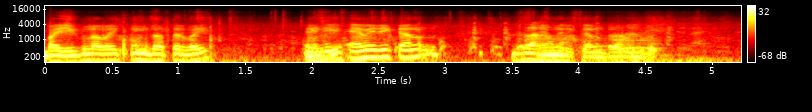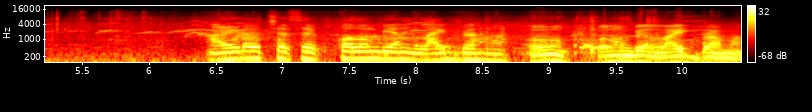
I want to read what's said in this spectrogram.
ভাই এগুলা ভাই কোন জাতের ভাই? এটি আমেরিকান ব্রাহ্মা আর এটা হচ্ছে সে কলম্বিয়ান লাইট ব্রাহ্মা ও কলম্বিয়া লাইট ব্রাহ্মা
